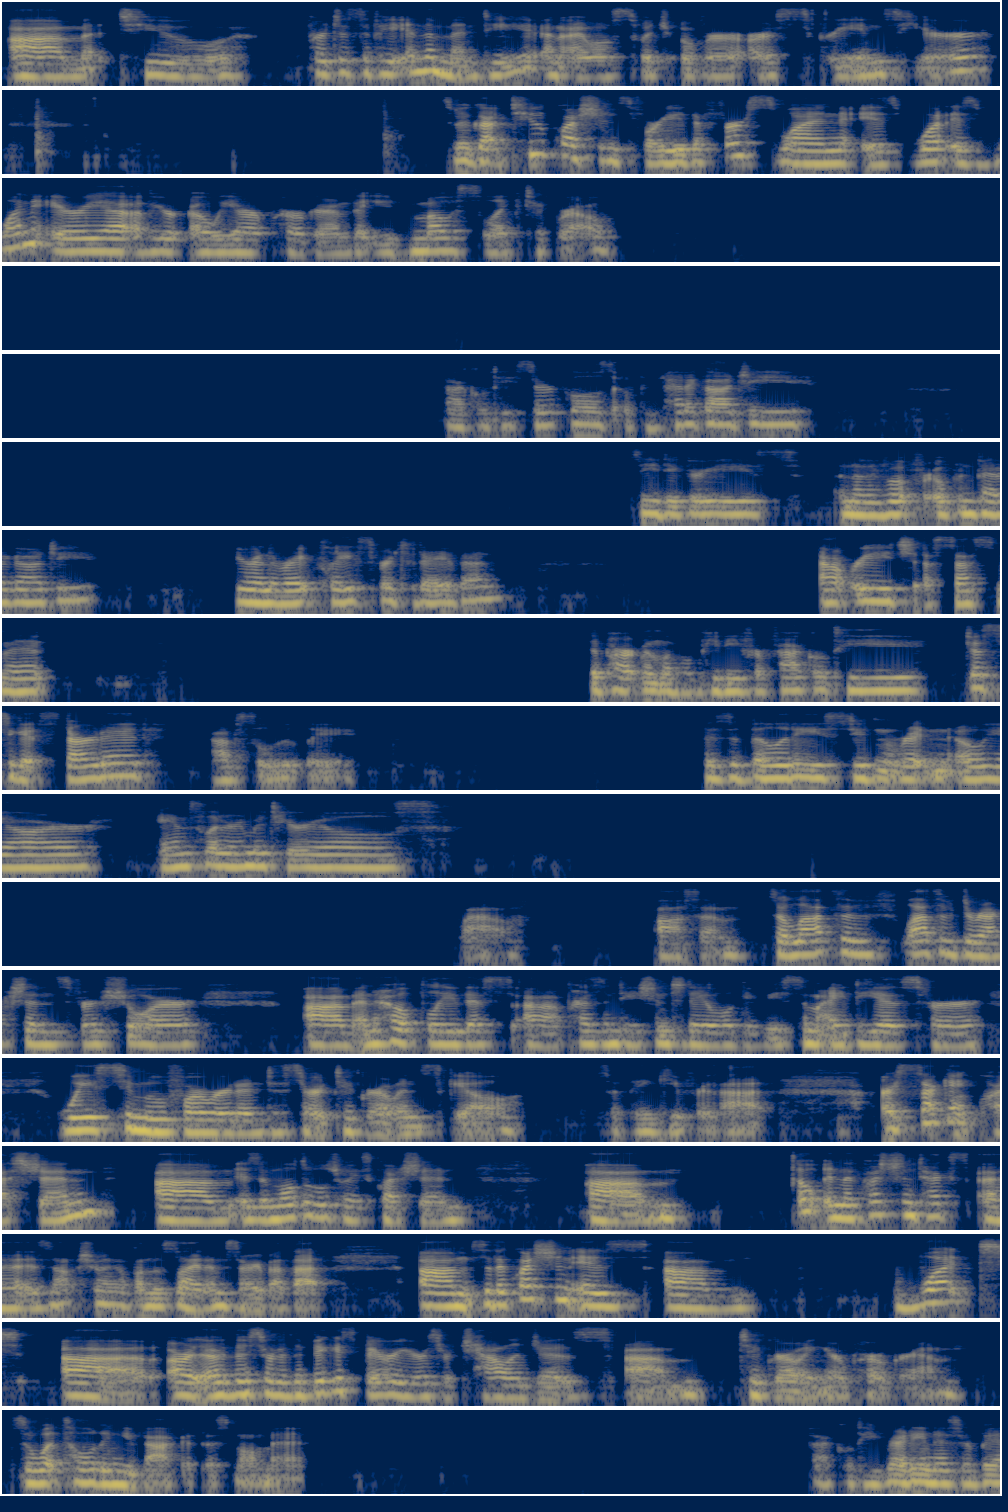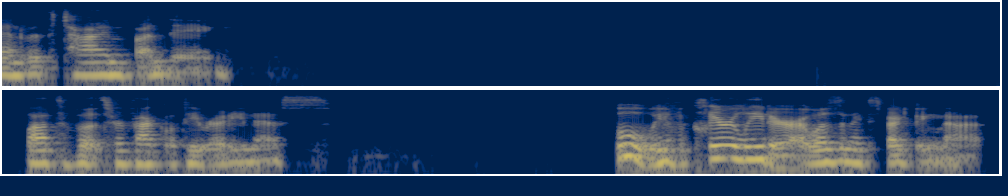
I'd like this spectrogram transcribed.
um, to participate in the Menti and I will switch over our screens here. So we've got two questions for you. The first one is what is one area of your OER program that you'd most like to grow? Faculty circles, open pedagogy, Z degrees, another vote for open pedagogy. You're in the right place for today then. Outreach, assessment, department level PD for faculty, just to get started, absolutely. Visibility, student written OER, ancillary materials, Wow, awesome. So lots of lots of directions for sure. Um, and hopefully this uh, presentation today will give you some ideas for ways to move forward and to start to grow and scale. So thank you for that. Our second question um, is a multiple choice question. Um, oh, and the question text uh, is not showing up on the slide. I'm sorry about that. Um, so the question is, um, what uh, are, are the sort of the biggest barriers or challenges um, to growing your program? So what's holding you back at this moment? Faculty readiness or bandwidth time funding. Lots of votes for faculty readiness. Oh, we have a clear leader. I wasn't expecting that.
